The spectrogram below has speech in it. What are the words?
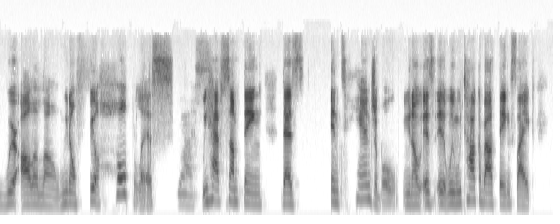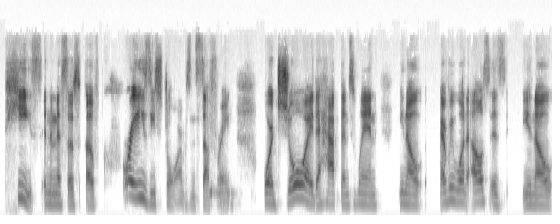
we're all alone. We don't feel hopeless. Yes. We have something that's intangible. You know, is it, when we talk about things like peace in the midst of, of crazy storms and suffering, mm-hmm. or joy that happens when you know everyone else is you know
